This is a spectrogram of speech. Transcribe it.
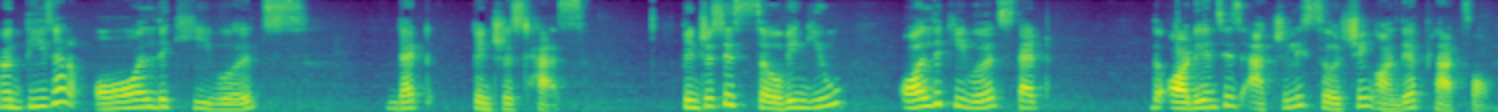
Now, these are all the keywords that Pinterest has. Pinterest is serving you all the keywords that the audience is actually searching on their platform.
